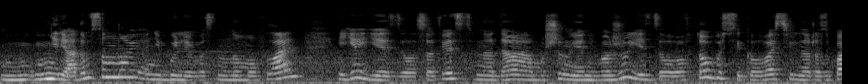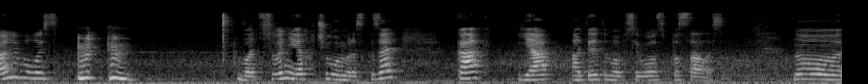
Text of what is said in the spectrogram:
не рядом со мной, они были в основном офлайн, и я ездила, соответственно, да, машину я не вожу, ездила в автобусе, голова сильно разбаливалась. вот, сегодня я хочу вам рассказать, как я от этого всего спасалась. Но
